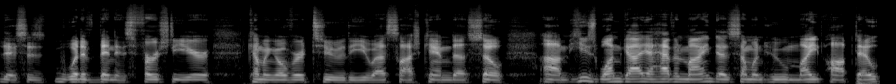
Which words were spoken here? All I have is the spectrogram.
this is would have been his first year coming over to the U.S. slash Canada. So um, he's one guy I have in mind as someone who might opt out.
